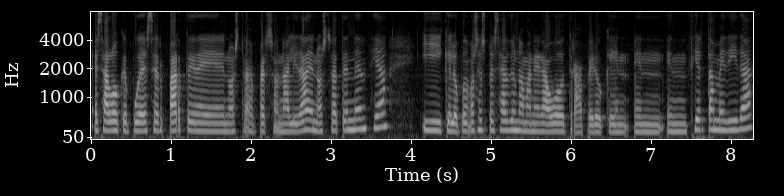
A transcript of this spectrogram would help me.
es algo que puede ser parte de nuestra personalidad, de nuestra tendencia y que lo podemos expresar de una manera u otra, pero que en, cierta medida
